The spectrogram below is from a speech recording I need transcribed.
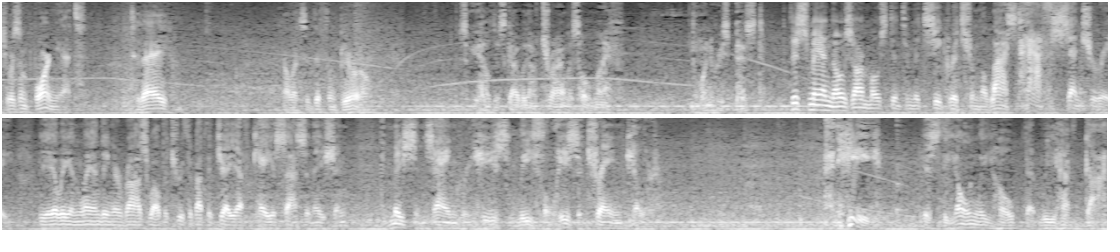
She wasn't born yet. Today, well, it's a different bureau. So you held this guy without trial his whole life. No wonder he's pissed. This man knows our most intimate secrets from the last half century. The alien landing at Roswell, the truth about the JFK assassination. Mason's angry. He's lethal. He's a train killer. And he is the only hope that we have got.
